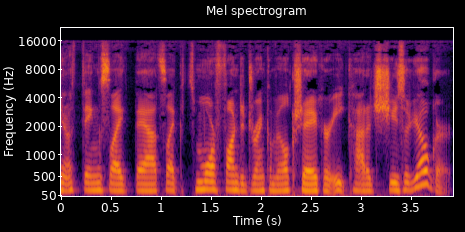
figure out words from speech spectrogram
you know things like that it's like it's more fun to drink a milkshake or eat cottage cheese or yogurt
